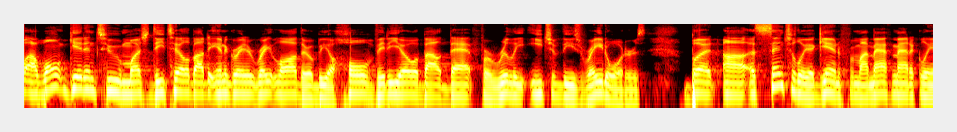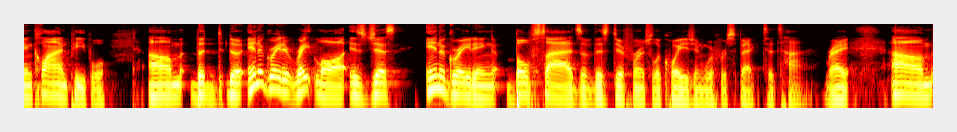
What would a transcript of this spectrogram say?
I won't get into much detail about the integrated rate law. There will be a whole video about that for really each of these rate orders. But uh, essentially, again, for my mathematically inclined people, um, the the integrated rate law is just integrating both sides of this differential equation with respect to time, right? Um,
